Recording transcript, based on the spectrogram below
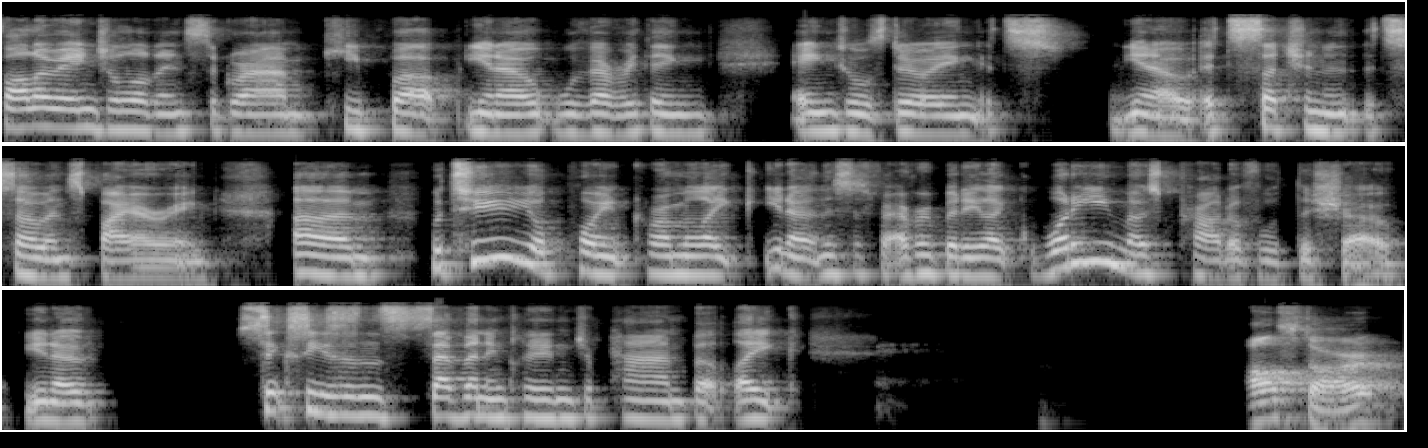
follow Angel on Instagram. Keep up, you know, with everything Angel's doing. It's you know it's such an it's so inspiring. Um well to your point Karamo, like you know and this is for everybody like what are you most proud of with the show? You know six seasons seven including japan but like i'll start.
